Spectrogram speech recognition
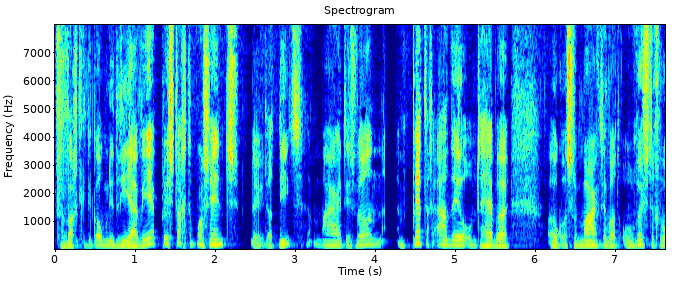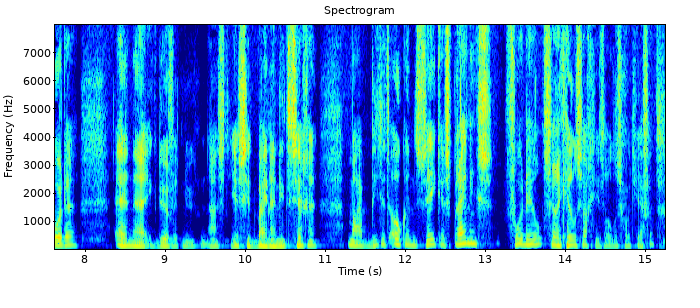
Verwacht ik de komende drie jaar weer plus 80%? Nee, dat niet. Maar het is wel een, een prettig aandeel om te hebben. Ook als de markten wat onrustig worden. En eh, ik durf het nu naast Jeff zit bijna niet te zeggen. Maar biedt het ook een zeker spreidingsvoordeel? Zeg ik heel zachtjes, anders hoort Jeff het.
